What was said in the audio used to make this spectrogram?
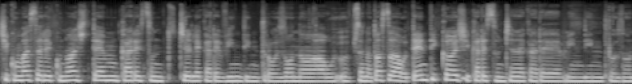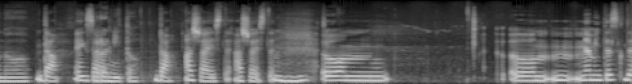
Și cumva să recunoaștem care sunt cele care vin dintr-o zonă au- sănătoasă, autentică și care sunt cele care vin dintr-o zonă Da, exact. rănită. Da, așa este, așa este. Mm-hmm. Um, um, mi-amintesc de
